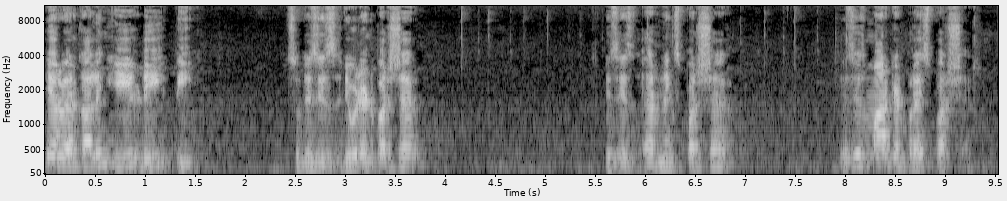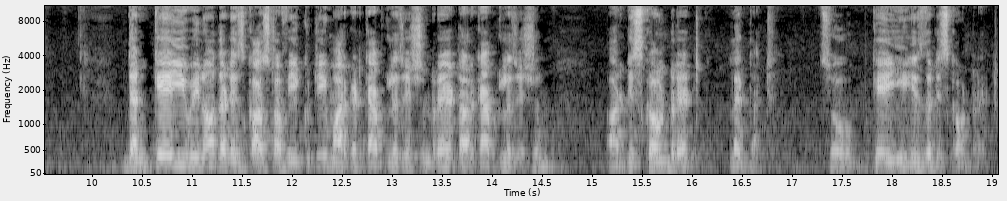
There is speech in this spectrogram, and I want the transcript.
Here we are calling EDP. So this is dividend per share. This is earnings per share. This is market price per share. Then KE we know that is cost of equity, market capitalization rate or capitalization or discount rate like that. So KE is the discount rate.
